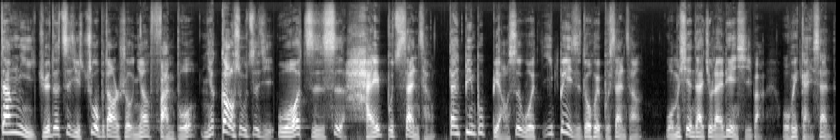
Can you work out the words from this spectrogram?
当你觉得自己做不到的时候，你要反驳，你要告诉自己：“我只是还不擅长。”但并不表示我一辈子都会不擅长。我们现在就来练习吧，我会改善的。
